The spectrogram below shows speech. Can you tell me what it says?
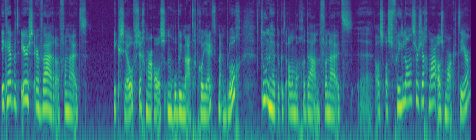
ik heb het eerst ervaren vanuit ikzelf, zeg maar als een hobbymatig project, mijn blog. Toen heb ik het allemaal gedaan vanuit uh, als, als freelancer, zeg maar, als marketeer.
